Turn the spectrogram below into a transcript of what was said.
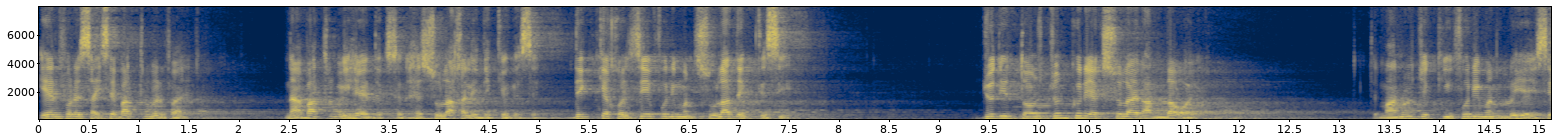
এরপরে চাইছে বাথরুমের পায়। না, বাথরুমে হে দেখছে হে সুলা খালি দেখে গেছে। দেখে যে পরিমাণ সুলা দেখতেছি যদি দশজন করে এক সুলায় রান্দা হয় মানুষ যে কি পরিমাণ লই আইছে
